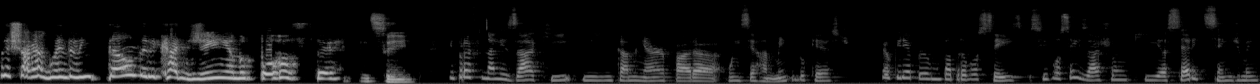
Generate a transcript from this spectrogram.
Deixaram a Gwendolyn tão delicadinha no pôster. Sim. E para finalizar aqui e encaminhar para o encerramento do cast, eu queria perguntar para vocês se vocês acham que a série de Sandman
